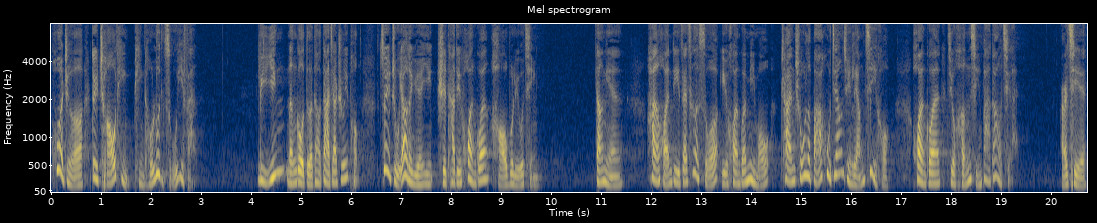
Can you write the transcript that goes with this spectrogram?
或者对朝廷品头论足一番。李英能够得到大家追捧，最主要的原因是他对宦官毫不留情。当年。汉桓帝在厕所与宦官密谋，铲除了跋扈将军梁冀后，宦官就横行霸道起来，而且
